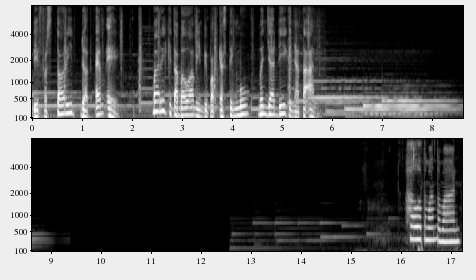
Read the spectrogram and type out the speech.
di firststory.me. Mari kita bawa mimpi podcastingmu menjadi kenyataan. Halo teman-teman,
